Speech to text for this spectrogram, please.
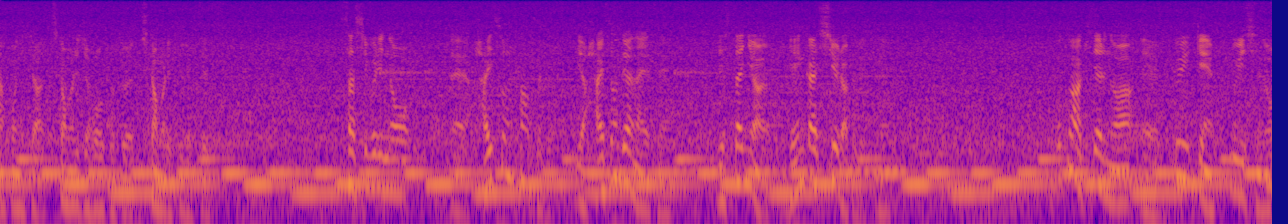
さんこんにちは。近森情報局近森秀樹です。久しぶりの、えー、ハイソン探索。いや、ハイソンではないですね。実際には限界集落ですね。僕が来てるのは、えー福井県福井市の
